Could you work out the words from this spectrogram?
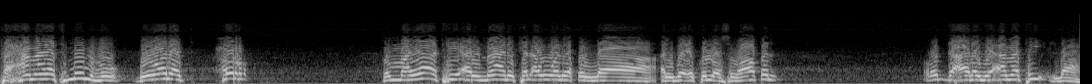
فحملت منه بولد حر. ثم يأتي المالك الأول يقول لا البيع كله باطل. رد علي أمتي لا.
